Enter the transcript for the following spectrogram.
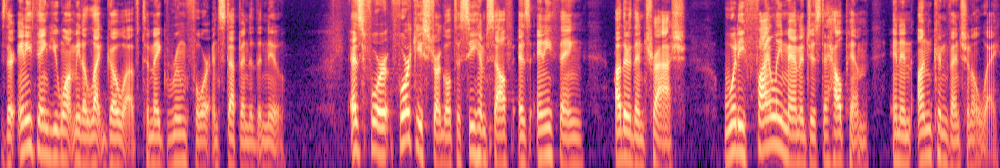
Is there anything you want me to let go of to make room for and step into the new? As for Forky's struggle to see himself as anything other than trash, Woody finally manages to help him in an unconventional way.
